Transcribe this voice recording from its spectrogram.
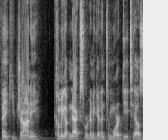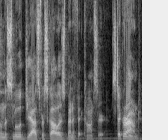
Thank you, Johnny. Coming up next, we're going to get into more details on the Smooth Jazz for Scholars benefit concert. Stick around.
